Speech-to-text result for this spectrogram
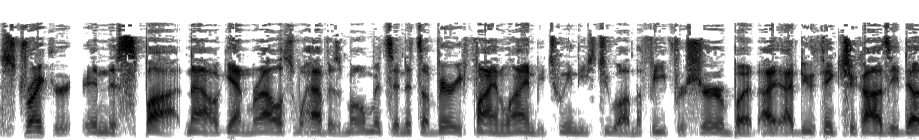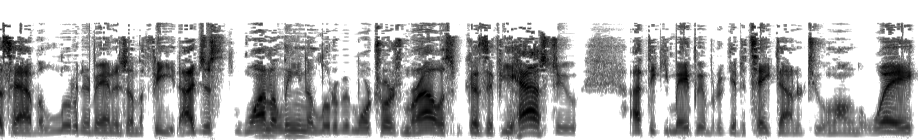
striker in this spot. Now, again, Morales will have his moments, and it's a very fine line between these two on the feet for sure. But I, I do think Chikadze does have a little bit advantage on the feet. I just want to lean a little bit more towards Morales because if he has to, I think he may be able to get a takedown or two along the way.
